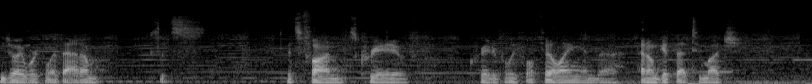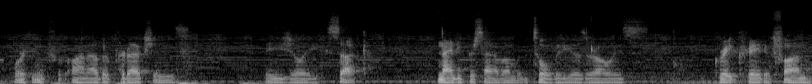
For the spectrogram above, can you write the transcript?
enjoy working with Adam, it's, it's fun, it's creative, creatively fulfilling, and uh, I don't get that too much working for, on other productions, they usually suck. 90% of them, but the tool videos are always great creative fun.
